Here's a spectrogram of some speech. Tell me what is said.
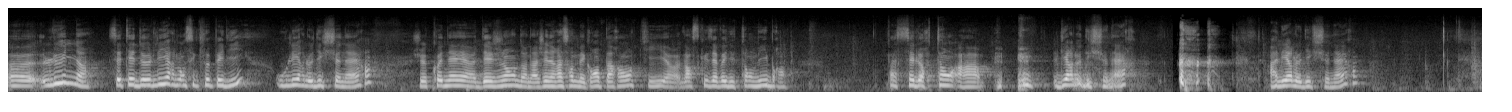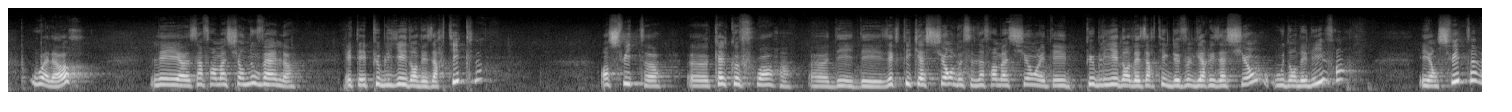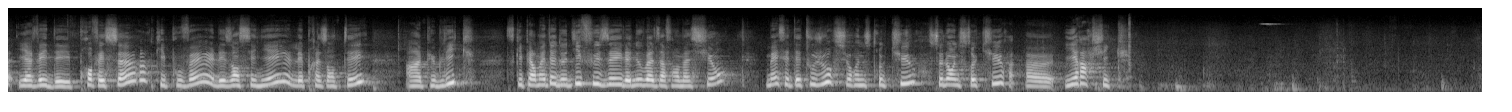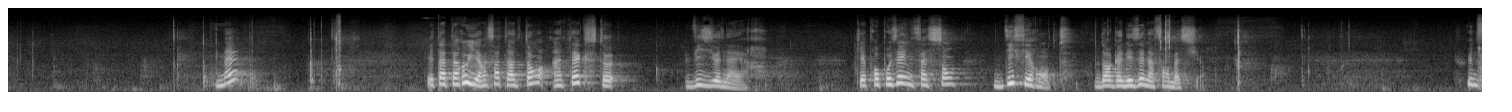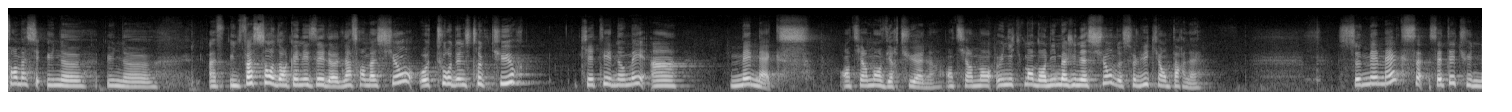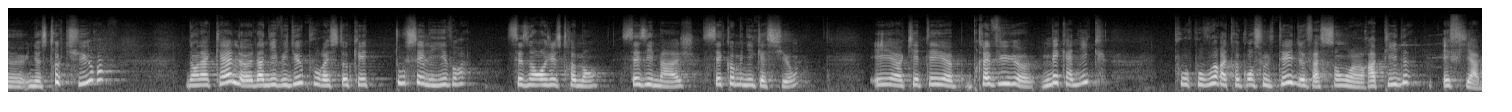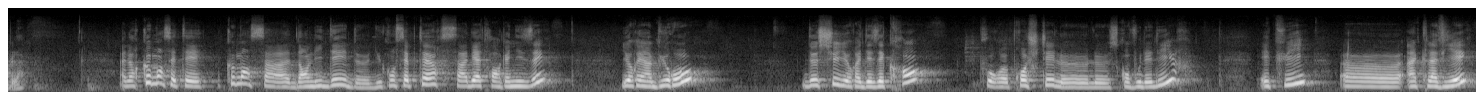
Euh, l'une, c'était de lire l'encyclopédie ou lire le dictionnaire. Je connais euh, des gens dans la génération de mes grands-parents qui, lorsqu'ils avaient du temps libre, passaient leur temps à lire le dictionnaire, à lire le dictionnaire. Ou alors, les informations nouvelles étaient publiées dans des articles Ensuite, euh, quelquefois, euh, des, explications de ces informations étaient publiées dans des articles de vulgarisation ou dans des livres. Et ensuite, il y avait des professeurs qui pouvaient les enseigner, les présenter à un public, ce qui permettait de diffuser les nouvelles informations, mais c'était toujours selon une structure euh, hiérarchique. Mais est apparu il y a un certain temps un texte visionnaire, qui a proposé une façon différente d'organiser l'information. Une, façon d'organiser l'information autour d'une structure qui était nommée un MEMEX, entièrement virtuel, entièrement uniquement dans l'imagination de celui qui en parlait. Ce MEMEX, c'était une structure dans laquelle l'individu pourrait stocker tous ses livres, ses enregistrements, ces images, ces communications, et euh, qui étaient euh, prévues euh, mécaniques pour pouvoir être consultées de façon rapide et fiable. Alors comment, ça, dans l'idée du concepteur, ça allait être organisé? Il y aurait un bureau, dessus il y aurait des écrans pour projeter ce qu'on voulait lire, et puis un clavier,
